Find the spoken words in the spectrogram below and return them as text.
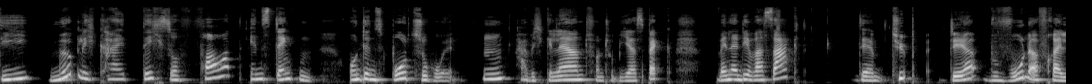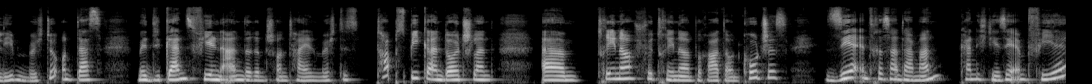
die Möglichkeit, dich sofort ins Denken und ins Boot zu holen. Hm, Habe ich gelernt von Tobias Beck. Wenn er dir was sagt, der Typ, der bewohnerfrei leben möchte und das mit ganz vielen anderen schon teilen möchte. Top-Speaker in Deutschland, ähm, Trainer für Trainer, Berater und Coaches. Sehr interessanter Mann, kann ich dir sehr empfehlen.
